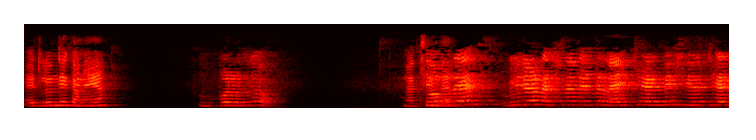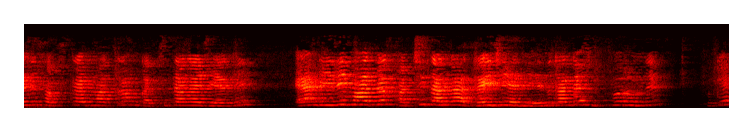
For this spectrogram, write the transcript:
ఎట్లుంది కన్నయ్య? సూపర్ ఉందో. నచ్చిందా? ఫ్రెండ్స్ వీడియో నచ్చినట్లయితే లైక్ చేయండి షేర్ చేయండి సబ్స్క్రైబ్ మాత్రం ఖచ్చితంగా చేయండి. అండ్ ఇది మాత్రం ఖచ్చితంగా ట్రై చేయండి. ఎందుకంటే సూపర్ ఉంది. ఓకే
